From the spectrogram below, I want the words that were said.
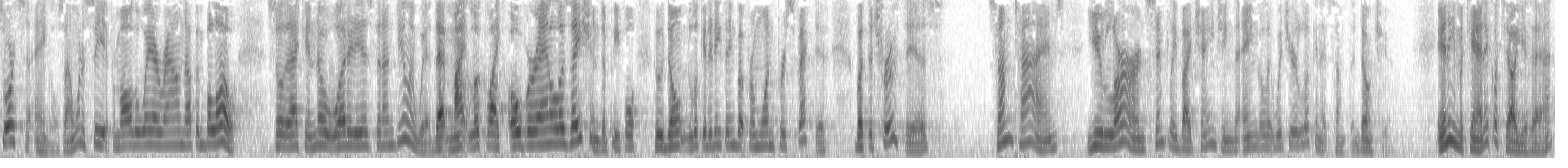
sorts of angles. I want to see it from all the way around, up and below so that I can know what it is that I'm dealing with. That might look like overanalyzation to people who don't look at anything but from one perspective. But the truth is, sometimes you learn simply by changing the angle at which you're looking at something, don't you? Any mechanic will tell you that.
